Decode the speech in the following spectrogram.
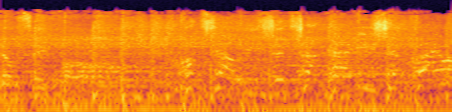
都随风。狂笑一声，长叹一声，快活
